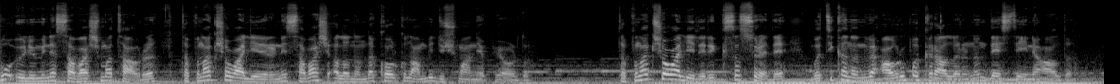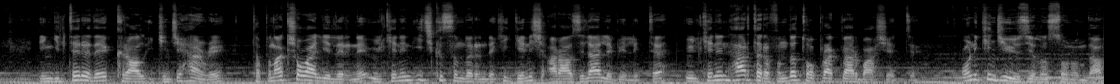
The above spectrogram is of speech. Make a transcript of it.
bu ölümüne savaşma tavrı tapınak şövalyelerini savaş alanında korkulan bir düşman yapıyordu. Tapınak şövalyeleri kısa sürede Vatikan'ın ve Avrupa krallarının desteğini aldı. İngiltere'de Kral II. Henry, tapınak şövalyelerine ülkenin iç kısımlarındaki geniş arazilerle birlikte ülkenin her tarafında topraklar bahşetti. 12. yüzyılın sonunda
